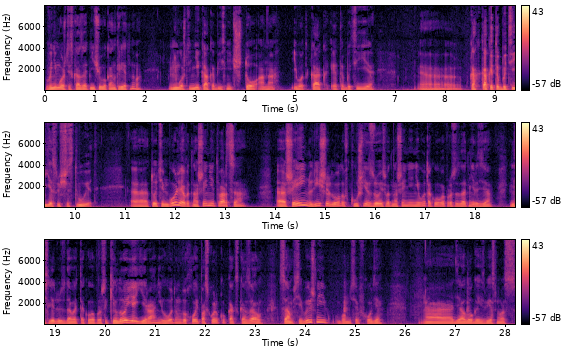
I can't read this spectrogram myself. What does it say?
вы не можете сказать ничего конкретного, не можете никак объяснить, что она и вот как это бытие, э, как, как это бытие существует, э, то тем более в отношении Творца. Э, Шейн, Лиши, Лолов, Кушья, Зоис. В отношении него такого вопроса задать нельзя. Не следует задавать такого вопроса. Килоя, Ерани, Годом, Выхой, поскольку, как сказал сам Всевышний, помните, в ходе диалога известного с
